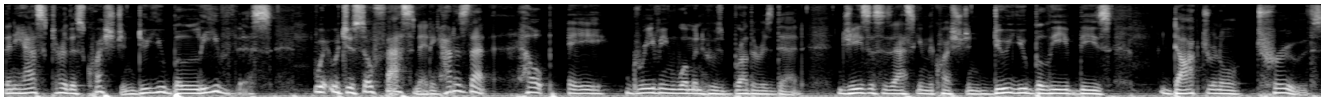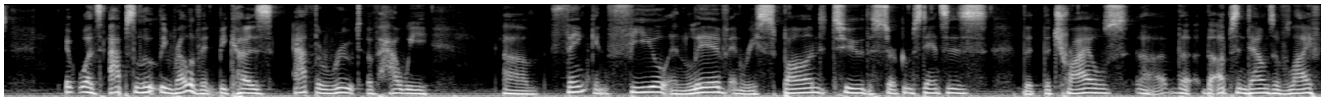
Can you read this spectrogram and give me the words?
Then he asked her this question Do you believe this? Which is so fascinating. How does that help a grieving woman whose brother is dead? Jesus is asking the question Do you believe these? doctrinal truths. It was absolutely relevant because at the root of how we um, think and feel and live and respond to the circumstances, the, the trials, uh, the, the ups and downs of life,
